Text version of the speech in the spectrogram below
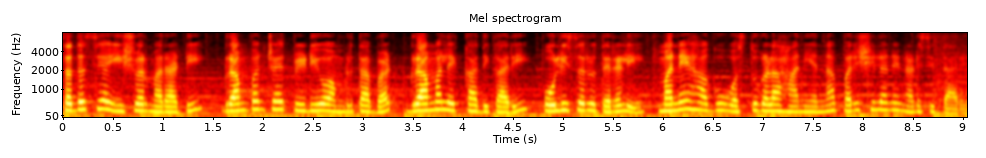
ಸದಸ್ಯ ಈಶ್ವರ್ ಮರಾಠಿ, ಗ್ರಾಮ ಪಂಚಾಯತ್ ಪಿಡಿಒ ಅಮೃತಾ ಭಟ್, ಗ್ರಾಮ ಲೆಕ್ಕಾಧಿಕಾರಿ, ಪೊಲೀಸರು ತೆರಳಿ ಮನೆ ಹಾಗೂ ವಸ್ತುಗಳ ಹಾನಿಯನ್ನ ಪರಿಶೀಲನೆ ನಡೆಸಿದ್ದಾರೆ.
